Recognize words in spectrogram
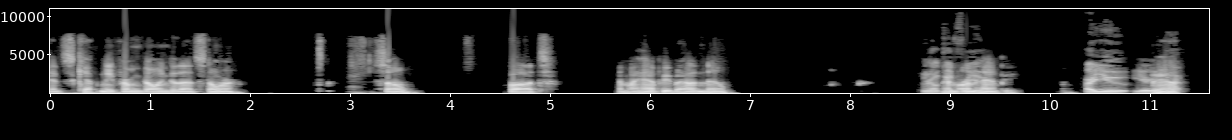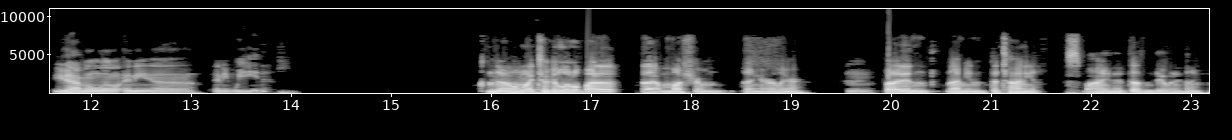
it's kept me from going to that store. So, but am I happy about it? No, Real good I'm for you. unhappy. Are you you're Yeah. you having a little any uh any weed? No, I took a little bite of that mushroom thing earlier, Hmm. but I didn't. I mean, the tiniest bite. It doesn't do anything.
